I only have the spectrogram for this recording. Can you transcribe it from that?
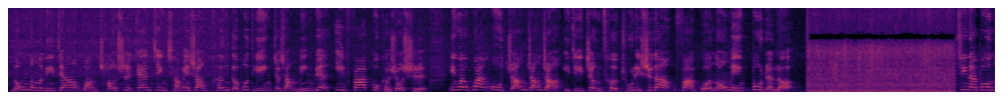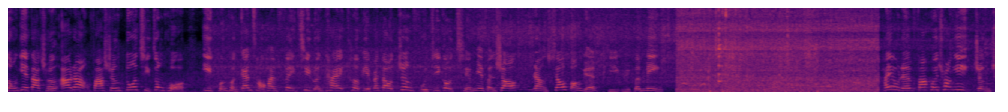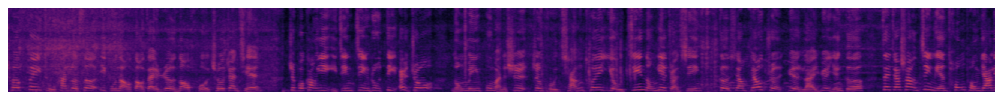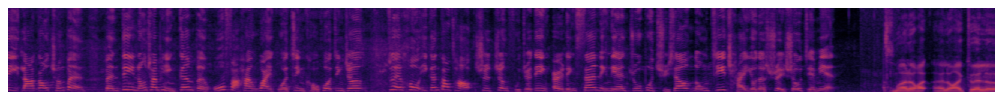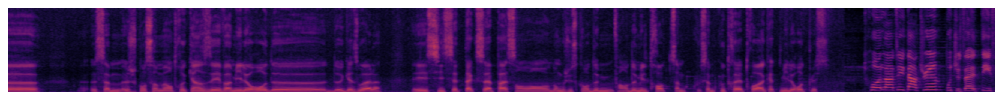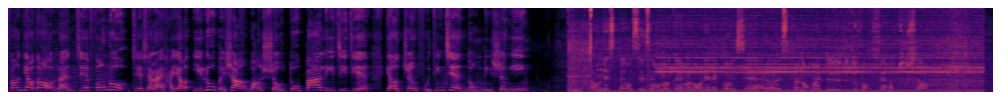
浓浓的泥浆往超市干净墙面上喷个不停，就像民怨一发不可收拾。因为万物涨涨涨，以及政策处理失当，法国农民不忍了。西南部农业大城阿让发生多起纵火，一捆捆干草和废弃轮胎特别搬到政府机构前面焚烧，让消防员疲于奔命。还有人发挥创意，整车废土和垃圾一股脑倒在热闹火车站前。这波抗议已经进入第二周，农民不满的是政府强推有机农业转型，各项标准越来越严格，再加上近年通膨压力拉高成本，本地农产品根本无法和外国进口货竞争。最后一根稻草是政府决定二零三零年逐步取消农机柴油的税收减免。Ça me- je consomme entre 15 et 20 000 euros de, de gasoil. Et si cette taxe ça passe en, donc jusqu'en 2000 enfin, en 2030, ça me, cou- ça me coûterait 3 à 4 000 euros de plus. 拖拉机大军不止在地方要道拦截封路，接下来还要一路北上往首都巴黎集结，要政府听见农民声音。 On espère sincèrement quand même avoir des réponses. hein. Euh, C'est pas normal de, de devoir faire tout ça.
